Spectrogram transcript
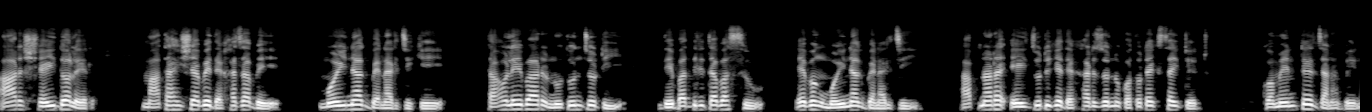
আর সেই দলের মাথা হিসাবে দেখা যাবে মৈনাক ব্যানার্জিকে। তাহলে এবার নতুন জুটি দেবাদ্রিতা বাসু এবং মৈনাক ব্যানার্জি। আপনারা এই জুটিকে দেখার জন্য কতটা এক্সাইটেড কমেন্টে জানাবেন।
